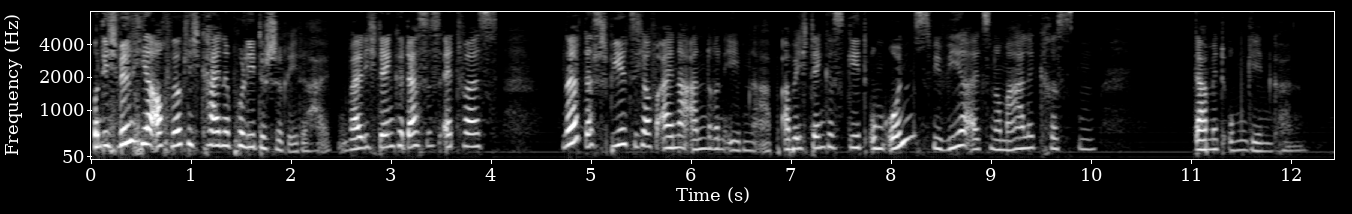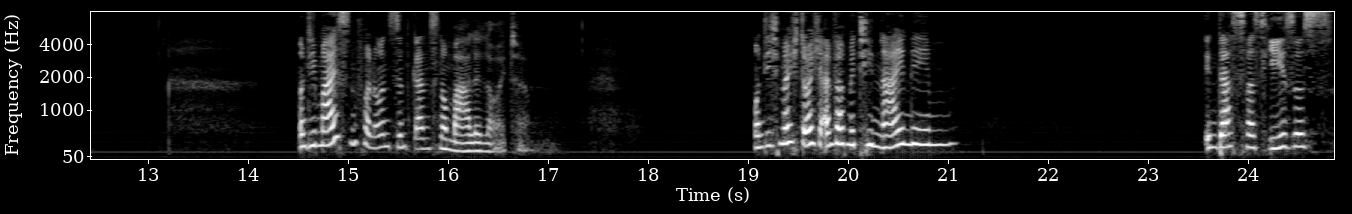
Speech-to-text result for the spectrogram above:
Und ich will hier auch wirklich keine politische Rede halten, weil ich denke, das ist etwas, Ne, das spielt sich auf einer anderen Ebene ab. Aber ich denke, es geht um uns, wie wir als normale Christen damit umgehen können. Und die meisten von uns sind ganz normale Leute. Und ich möchte euch einfach mit hineinnehmen in das, was Jesus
